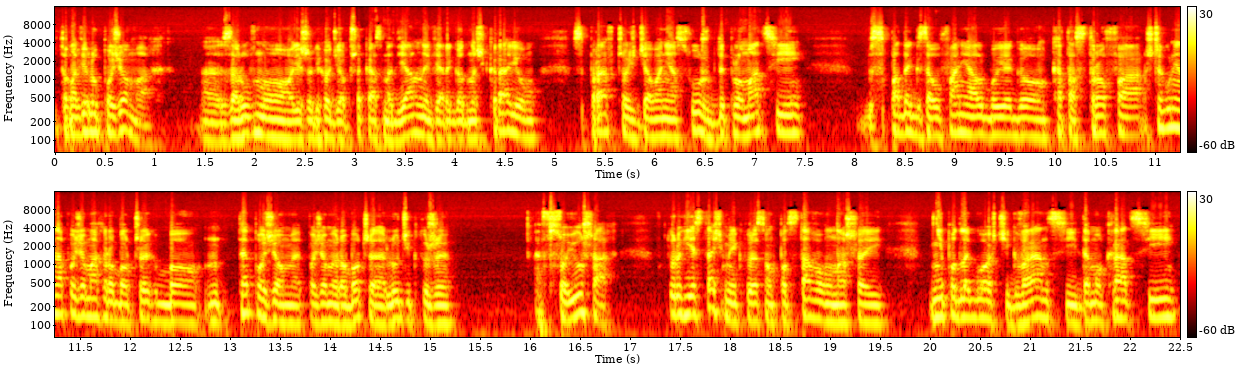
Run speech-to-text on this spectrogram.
I to na wielu poziomach. E, zarówno jeżeli chodzi o przekaz medialny, wiarygodność kraju, sprawczość działania służb, dyplomacji, spadek zaufania albo jego katastrofa, szczególnie na poziomach roboczych, bo te poziomy, poziomy robocze ludzi, którzy w sojuszach, w których jesteśmy które są podstawą naszej niepodległości, gwarancji, demokracji,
